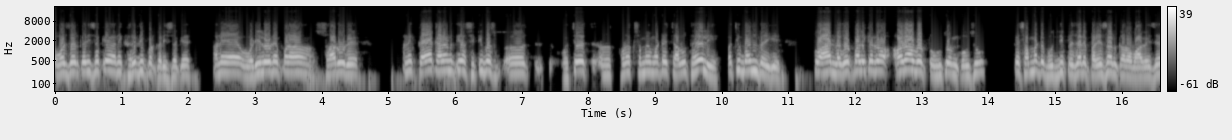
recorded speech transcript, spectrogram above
અવર જવર કરી શકે અને ખરીદી પણ કરી શકે. અને વડીલોને પણ સારું રહે. અને કયા કારણથી આ સિટી બસ વચ્ચે થોડાક સમય માટે ચાલુ થયેલી, પછી બંધ થઈ ગઈ? તો આ નગરપાલિકાનો અનાવત હું તો એમ કહું છું કે શા માટે ભુજની પ્રજાને પરેશાન કરવામાં આવે છે?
